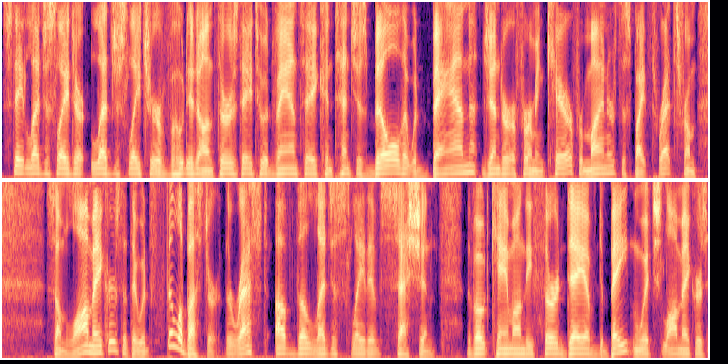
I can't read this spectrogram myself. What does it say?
state legislature legislature voted on Thursday to advance a contentious bill that would ban gender affirming care for minors despite threats from some lawmakers that they would filibuster the rest of the legislative session. The vote came on the third day of debate, in which lawmakers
